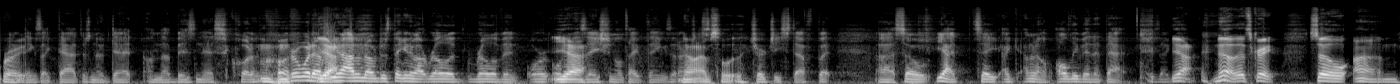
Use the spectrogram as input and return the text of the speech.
Right. and things like that. There's no debt on the business, quote unquote, or whatever. Yeah. You know, I don't know. I'm just thinking about rele- relevant or Yeah. organizational type things that are No, just absolutely. churchy stuff. But uh, so yeah, say I, I don't know. I'll leave it at that. That Yeah, no, that's great. So, um,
